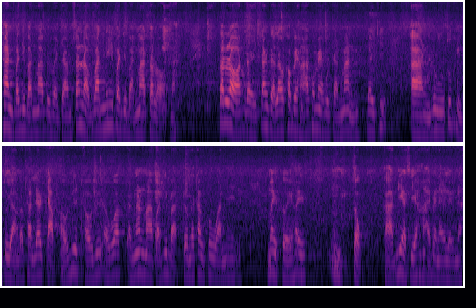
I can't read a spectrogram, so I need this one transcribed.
ท่านปฏิบัติมาเป็นประจำสำหรับวันนี้ปฏิบัติมาตลอดนะ ตลอดเลยตั้งแต่เราเข้าไปหาพ่อแม่ครูอาจารย์มั่นในที่อ่านดูทุกสิ่งตัวอย่างกับท่านแล้วจับเอายืดเอายืดเอาว่าจากนั้นมาปฏิบัติจนกระทั่งทุกวันนี้ ไม่เคยให้ตกขาดเลี่ยเสียหายไปไหนเลยนะ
